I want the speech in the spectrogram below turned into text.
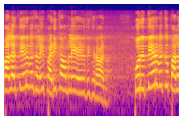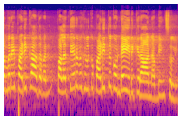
பல தேர்வுகளை படிக்காமலே எழுதுகிறான். ஒரு தேர்வுக்கு பல முறை படிக்காதவன் பல தேர்வுகளுக்கு படித்து கொண்டே இருக்கிறான் அப்படின்னு சொல்லி.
